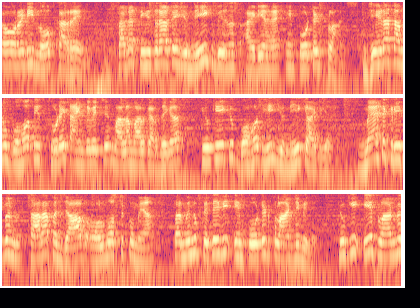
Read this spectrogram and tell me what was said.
ਆਲਰੇਡੀ ਲੋਕ ਕਰ ਰਹੇ ਨੇ। ਸਾਡਾ ਤੀਸਰਾ ਤੇ ਯੂਨੀਕ ਬਿਜ਼ਨਸ ਆਈਡੀਆ ਹੈ ਇੰਪੋਰਟਡ ਪਲਾਂਟਸ ਜਿਹੜਾ ਤੁਹਾਨੂੰ ਬਹੁਤ ਹੀ ਥੋੜੇ ਟਾਈਮ ਦੇ ਵਿੱਚ ਮਾਲਾਮਾਲ ਕਰ ਦੇਗਾ ਕਿਉਂਕਿ ਇੱਕ ਬਹੁਤ ਹੀ ਯੂਨੀਕ ਆਈਡੀਆ ਹੈ। ਮੈਂ ਤਕਰੀਬਨ ਸਾਰਾ ਪੰਜਾਬ ਆਲਮੋਸਟ ਘੁੰਮਿਆ, ਪਰ ਮੈਨੂੰ ਕਿਤੇ ਵੀ ਇੰਪੋਰਟਡ ਪਲਾਂਟ ਨਹੀਂ ਮਿਲੇ, ਕਿਉਂਕਿ ਇਹ ਪਲਾਂਟ ਮੈਂ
